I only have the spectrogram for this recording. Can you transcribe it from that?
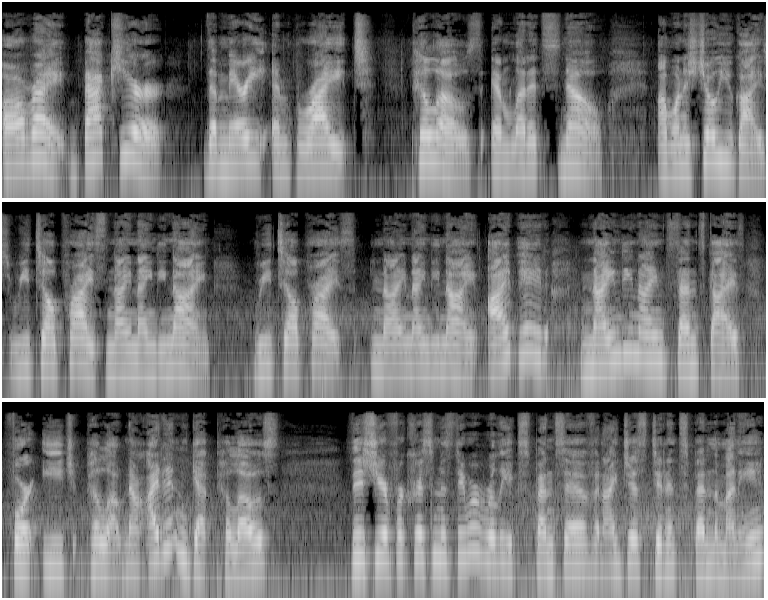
All right, back here, the Merry and Bright pillows and Let It Snow. I want to show you guys retail price 9.99. Retail price 9.99. I paid 99 cents guys for each pillow. Now, I didn't get pillows this year for Christmas. They were really expensive and I just didn't spend the money.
